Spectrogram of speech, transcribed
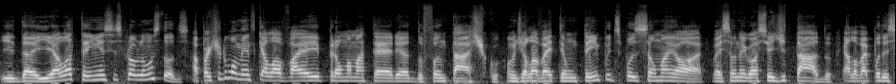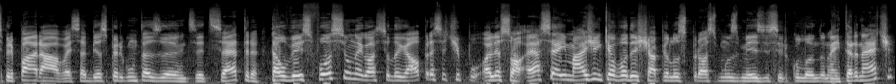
E daí ela tem esses problemas todos. A partir do momento que ela vai pra uma matéria do Fantástico, onde ela vai ter um tempo de exposição maior, vai ser um negócio editado, ela vai poder se preparar, vai saber as perguntas antes, etc. Talvez fosse um negócio legal pra ser tipo, olha só, essa é a imagem que eu vou deixar pelos próximos meses circulando na internet,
